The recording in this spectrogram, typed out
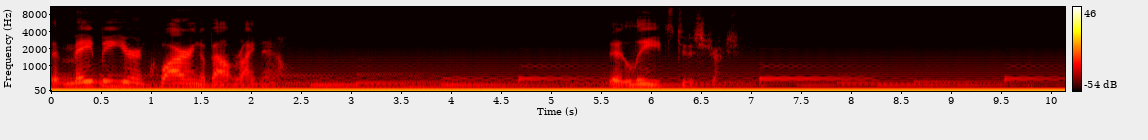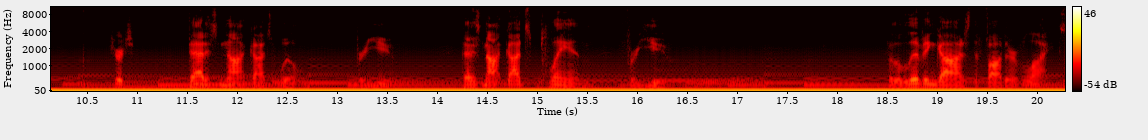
that maybe you're inquiring about right now that leads to destruction. Church, that is not God's will for you. That is not God's plan for you. For the living God is the Father of lights.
